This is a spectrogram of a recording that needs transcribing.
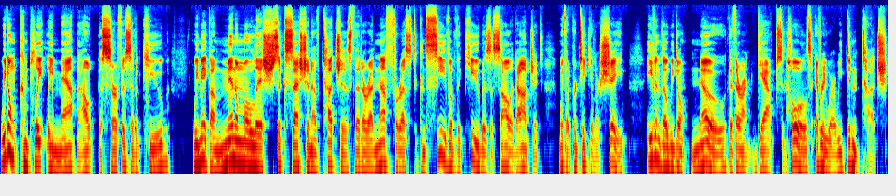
We don't completely map out the surface of a cube. We make a minimalish succession of touches that are enough for us to conceive of the cube as a solid object with a particular shape, even though we don't know that there aren't gaps and holes everywhere we didn't touch.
